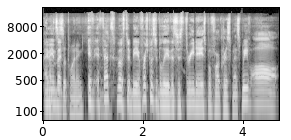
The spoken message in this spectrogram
I mean, but disappointing. If, if that's supposed to be, if we're supposed to believe this is three days before Christmas, we've all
